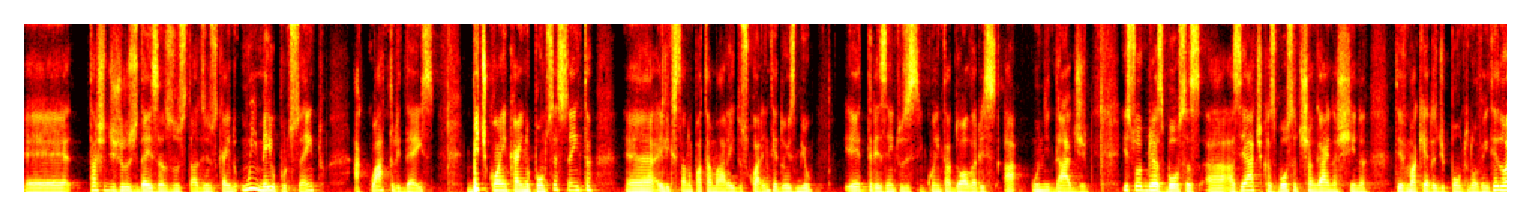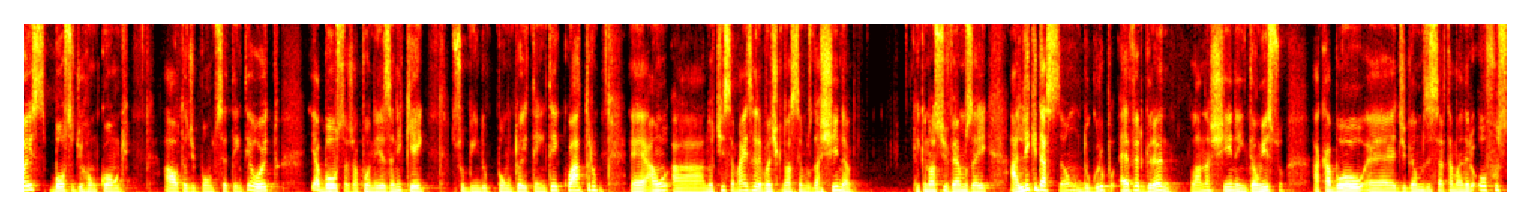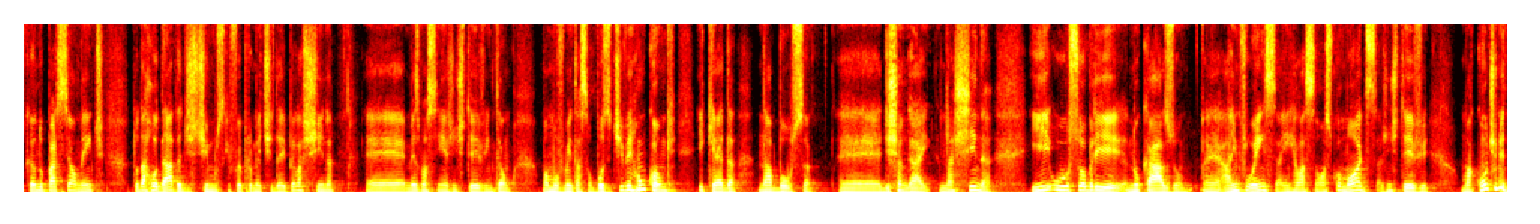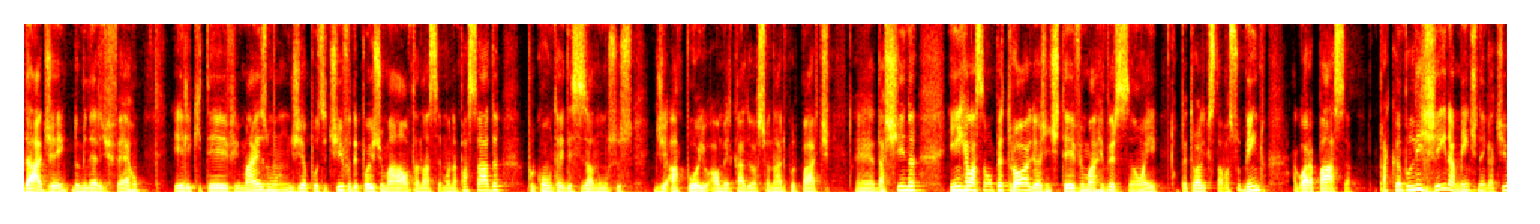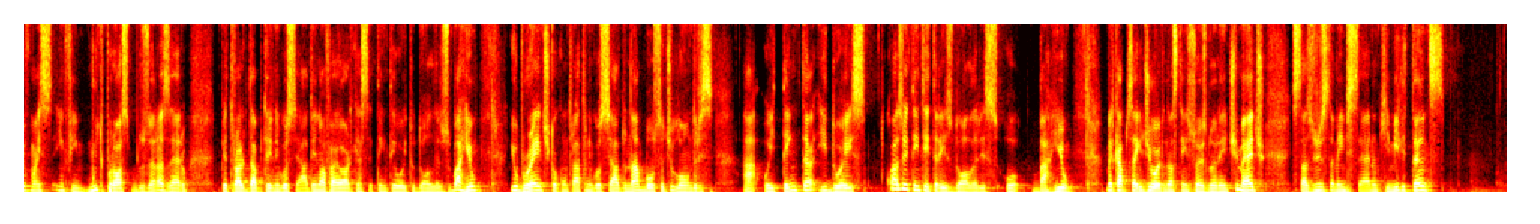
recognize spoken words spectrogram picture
É, taxa de juros de 10 anos nos Estados Unidos caindo 1,5% a 4,10%. Bitcoin caindo 0,60%. É, ele que está no patamar aí dos 42 mil e 350 dólares a unidade. E sobre as bolsas a, asiáticas, bolsa de Xangai na China teve uma queda de 0,92, bolsa de Hong Kong alta de 0,78 e a bolsa japonesa Nikkei subindo 0,84. É, a, a notícia mais relevante que nós temos da China é que nós tivemos aí a liquidação do grupo Evergrande lá na China. Então isso acabou, é, digamos de certa maneira, ofuscando parcialmente toda a rodada de estímulos que foi prometida aí pela China. É, mesmo assim, a gente teve então uma movimentação positiva em Hong Kong e queda na bolsa é, de Xangai, na China. E o sobre, no caso, é, a influência em relação às commodities, a gente teve uma continuidade aí do minério de ferro, ele que teve mais um dia positivo depois de uma alta na semana passada, por conta aí desses anúncios de apoio ao mercado acionário por parte é, da China. E em relação ao petróleo, a gente teve uma reversão aí. O petróleo que estava subindo agora passa para campo ligeiramente negativo, mas enfim, muito próximo do 0 a 0. Petróleo WTI negociado em Nova York a 78 dólares o barril e o Brent, que é o contrato negociado na bolsa de Londres, a 82 quase 83 dólares o barril. O mercado segue de olho nas tensões no Oriente Médio. Estados Unidos também disseram que militantes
